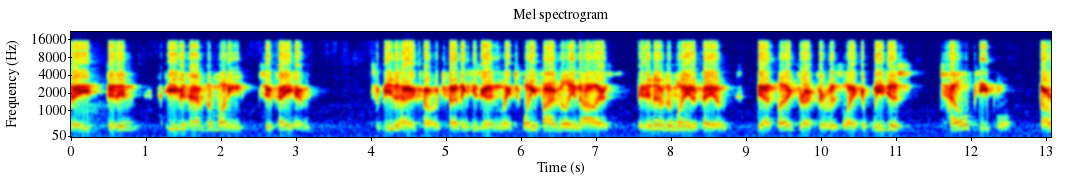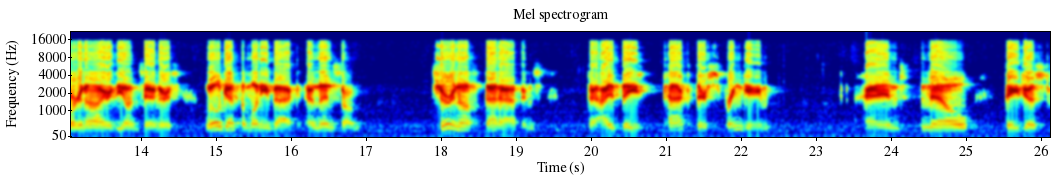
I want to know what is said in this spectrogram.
they didn't even have the money to pay him to be the head coach. I think he's getting like $25 million. They didn't have the money to pay him. The athletic director was like, if we just tell people that we're going to hire Deion Sanders, we'll get the money back and then some. Sure enough, that happens. I, they packed their spring game, and now they just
